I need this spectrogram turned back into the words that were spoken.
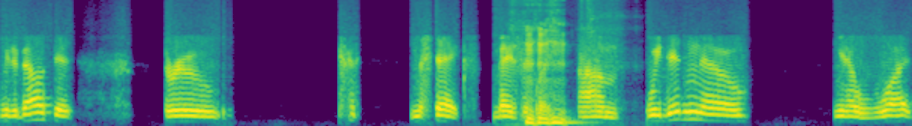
we developed it through mistakes, basically. um, we didn't know, you know, what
